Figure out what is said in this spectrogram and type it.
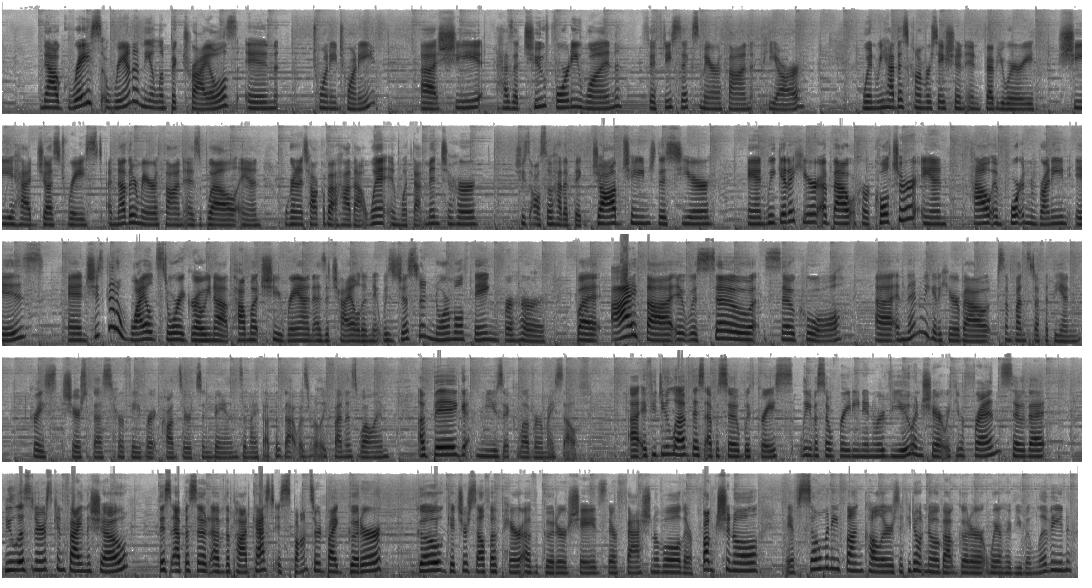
Now, Grace ran in the Olympic trials in 2020. Uh, she has a 241.56 marathon PR. When we had this conversation in February, she had just raced another marathon as well. And we're going to talk about how that went and what that meant to her. She's also had a big job change this year. And we get to hear about her culture and how important running is. And she's got a wild story growing up, how much she ran as a child, and it was just a normal thing for her. But I thought it was so, so cool. Uh, and then we get to hear about some fun stuff at the end. Grace shares with us her favorite concerts and bands, and I thought that that was really fun as well. I'm a big music lover myself. Uh, if you do love this episode with Grace, leave us a rating and review and share it with your friends so that new listeners can find the show. This episode of the podcast is sponsored by Goodr. Go get yourself a pair of Goodr shades. They're fashionable, they're functional, they have so many fun colors. If you don't know about Goodr, where have you been living?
